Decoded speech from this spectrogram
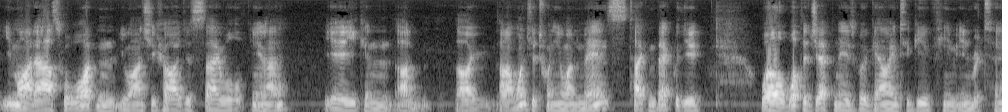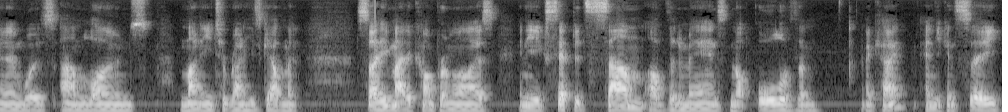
you might ask, well, why didn't Yuan Shikai just say, well, you know, yeah, you can, I, I, I don't want your 21 demands, take them back with you. Well, what the Japanese were going to give him in return was um, loans, money to run his government. So he made a compromise and he accepted some of the demands, not all of them. Okay, and you can see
